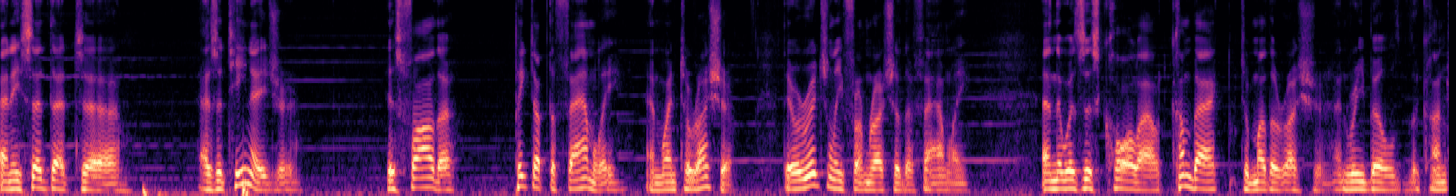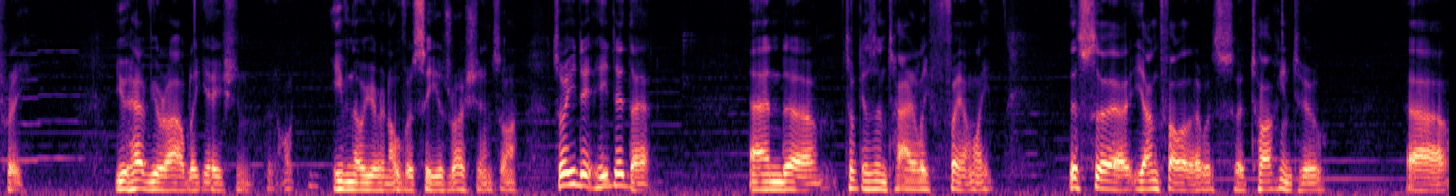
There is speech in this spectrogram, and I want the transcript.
And he said that uh, as a teenager, his father picked up the family and went to Russia. They were originally from Russia, the family. And there was this call out come back to Mother Russia and rebuild the country. You have your obligation, even though you're an overseas Russian and so on. So he did, he did that and uh, took his entire family. This uh, young fellow that I was uh, talking to, uh,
